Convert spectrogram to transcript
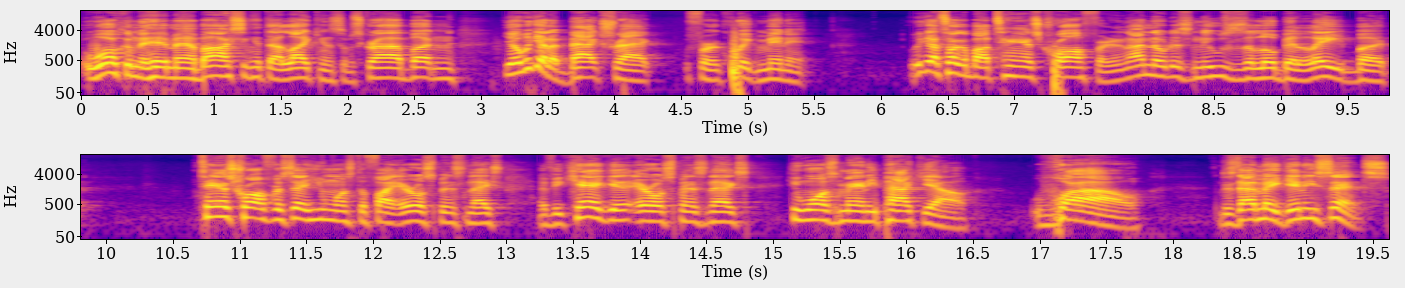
Welcome to Hitman Boxing. Hit that like and subscribe button. Yo, we got to backtrack for a quick minute. We got to talk about Terence Crawford. And I know this news is a little bit late, but Terence Crawford said he wants to fight Errol Spence next. If he can't get Errol Spence next, he wants Manny Pacquiao. Wow. Does that make any sense?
